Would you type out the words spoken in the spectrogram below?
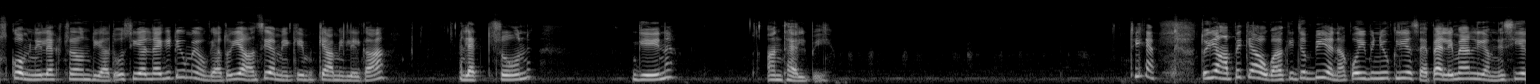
उसको हमने इलेक्ट्रॉन दिया तो सी नेगेटिव में हो गया तो यहाँ से हमें क्या मिलेगा इलेक्ट्रॉन गेन एंथैल्पी है तो यहाँ पे क्या होगा कि जब भी है ना कोई भी न्यूक्लियस है पहले मैंने लिया हमने सी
